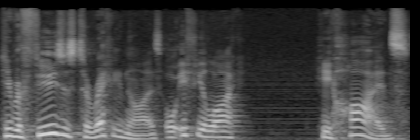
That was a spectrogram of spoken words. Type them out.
He refuses to recognize, or if you like, he hides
